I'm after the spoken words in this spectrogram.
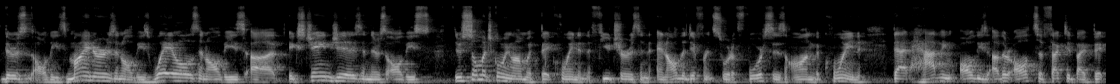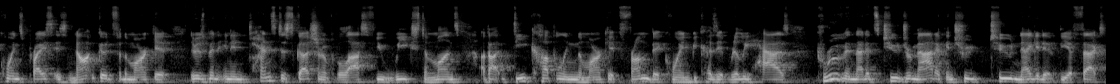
there's all these miners and all these whales and all these uh, exchanges and there's all these there's so much going on with Bitcoin and the futures and, and all the different sort of forces on the coin that having all these other alts affected by Bitcoin's price is not good for the market. There's been an intense discussion over the last few weeks to months about decoupling the market from Bitcoin because it really has proven that it's too dramatic and too, too negative, the effect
